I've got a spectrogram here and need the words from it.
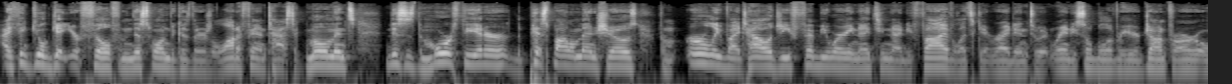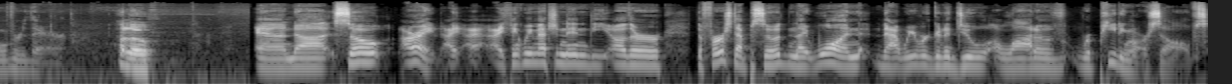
I think you'll get your fill from this one because there's a lot of fantastic moments. This is the Moore Theater, the Piss Bottle Men shows from early Vitalogy, February 1995. Let's get right into it. Randy Sobel over here, John Farrar over there. Hello. And uh, so, all right, I, I, I think we mentioned in the other, the first episode, night one, that we were going to do a lot of repeating ourselves.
